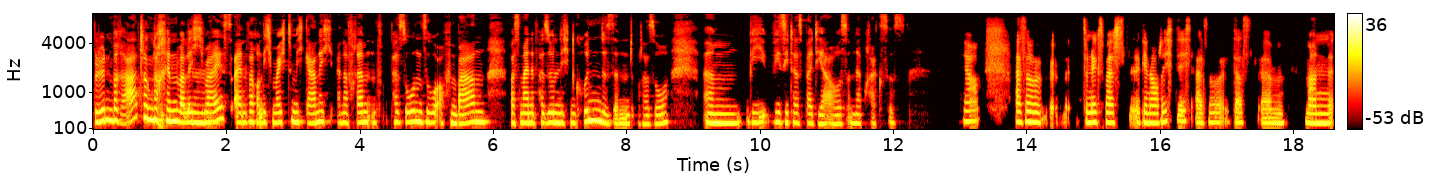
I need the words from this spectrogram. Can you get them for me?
blöden Beratung noch hin, weil ich mhm. weiß einfach und ich möchte mich gar nicht einer fremden Person so offenbaren, was meine persönlichen Gründe sind oder so. Ähm, wie, wie sieht das bei dir aus in der Praxis? Ja, also äh, zunächst mal äh, genau richtig, also dass ähm, man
